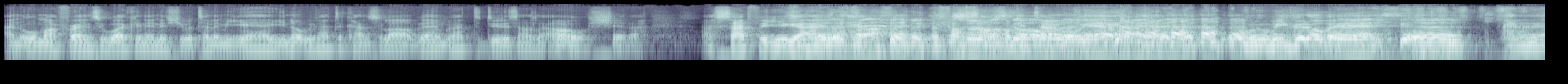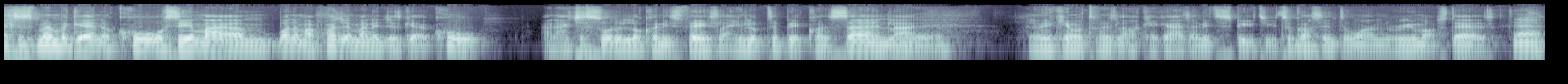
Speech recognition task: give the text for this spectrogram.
And all my friends who work in the industry were telling me, "Yeah, you know, we've had to cancel our event. We had to do this." And I was like, "Oh shit, that- that's sad for you guys. that sounds let's fucking terrible. Yeah, man. we, we good over here." And then I just remember getting a call or seeing my um one of my project managers get a call, and I just saw the look on his face, like he looked a bit concerned, like. And when he came up to me, he was like, "Okay, guys, I need to speak to you." Took us into one room upstairs. Damn.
